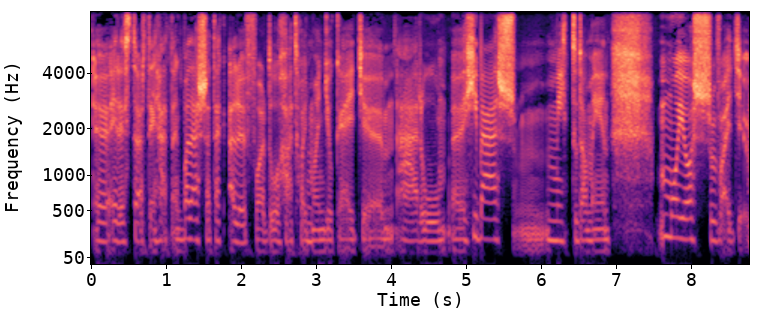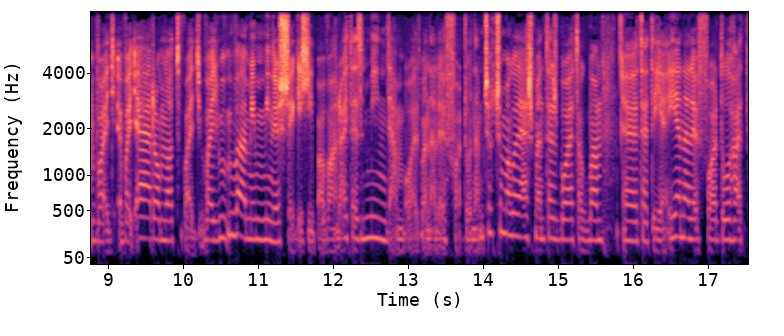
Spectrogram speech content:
egyrészt történhetnek balesetek, előfordulhat, hogy mondjuk egy áru hibás, mit tudom én, molyó bajos, vagy, vagy, vagy elromlott, vagy, vagy valami minőségi hiba van rajta. Ez minden boltban előfordul, nem csak csomagolásmentes boltokban, tehát ilyen, ilyen előfordulhat,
